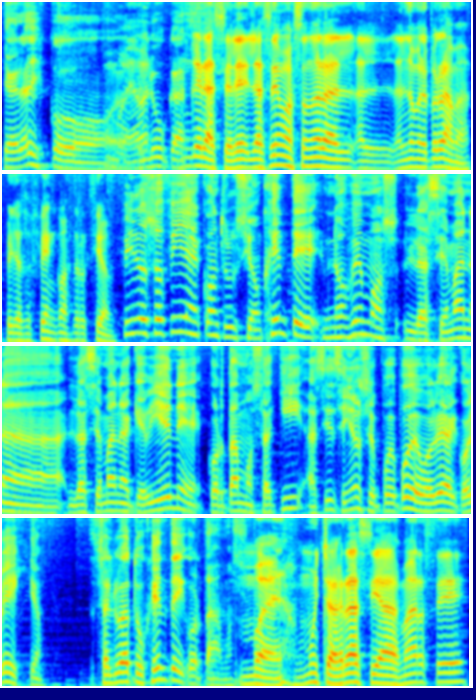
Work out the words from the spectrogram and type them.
te agradezco, Bueno, Lucas. Gracias, le, le hacemos honor al, al- al nombre del programa, Filosofía en Construcción. Filosofía en construcción. Gente, nos vemos la semana, la semana que viene. Cortamos aquí. Así el señor se puede, puede volver al colegio. Saluda a tu gente y cortamos. Bueno, muchas gracias, Marce.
